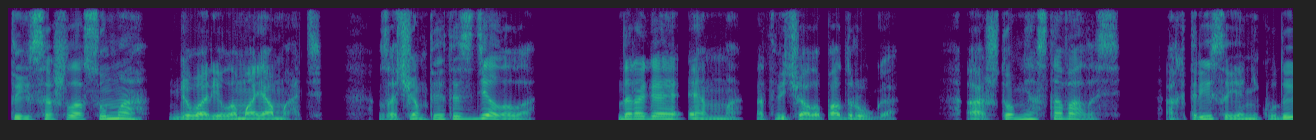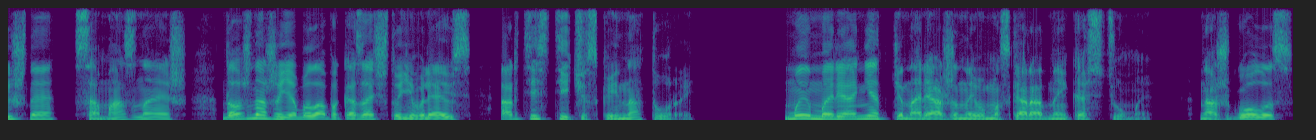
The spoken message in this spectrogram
«Ты сошла с ума», — говорила моя мать. «Зачем ты это сделала?» «Дорогая Эмма», — отвечала подруга. «А что мне оставалось? Актриса я никудышная, сама знаешь. Должна же я была показать, что являюсь артистической натурой. Мы марионетки, наряженные в маскарадные костюмы. Наш голос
